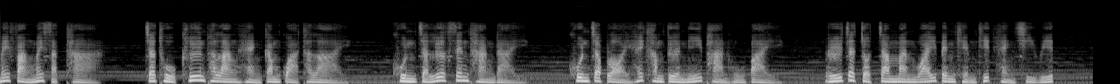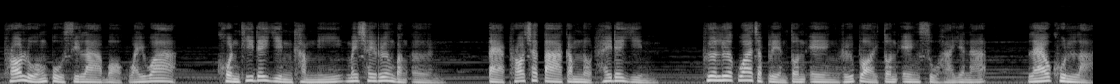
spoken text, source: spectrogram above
ไม่ฟังไม่ศรัทธา จะถูกคลื่นพลังแห่งกำกวาดทลาย คุณจะเลือกเส้นทางใด คุณจะปล่อยให้คำเตือนนี้ผ่านหูไป หรือจะจดจำมันไว้เป็นเข็มทิศแห่งชีวิต เพราะหลวงปู่ศิลาบอกไว้ว่า คนที่ได้ยินคำนี้ไม่ใช่เรื่องบังเอิญ แต่เพราะชะตากำหนดให้ได้ยิน เพื่อเลือกว่าจะเปลี่ยนตนเองหรือปล่อยตนเองสู่หายนะ แล้วคุณล่ะ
